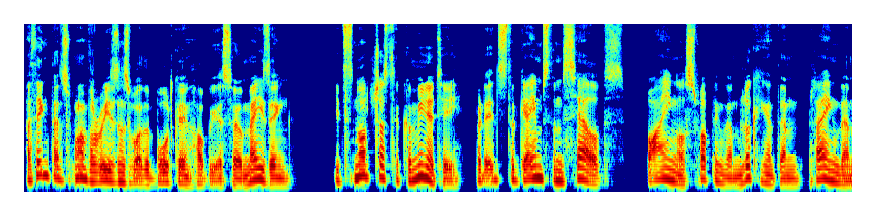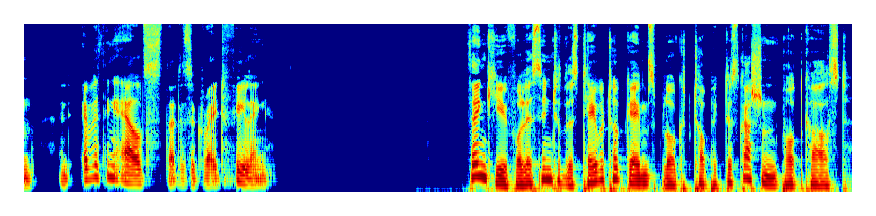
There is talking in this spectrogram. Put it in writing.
I think that's one of the reasons why the board game hobby is so amazing. It's not just the community, but it's the games themselves, buying or swapping them, looking at them, playing them, and everything else that is a great feeling. Thank you for listening to this Tabletop Games blog topic discussion podcast.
